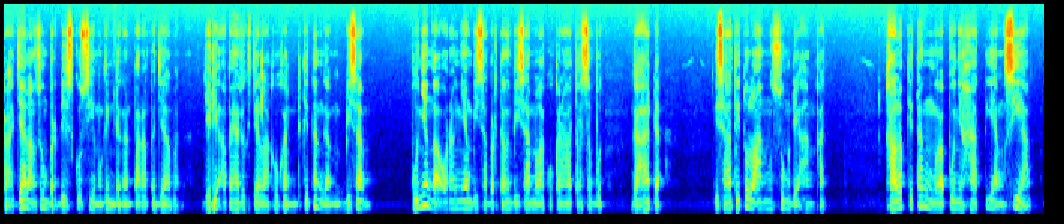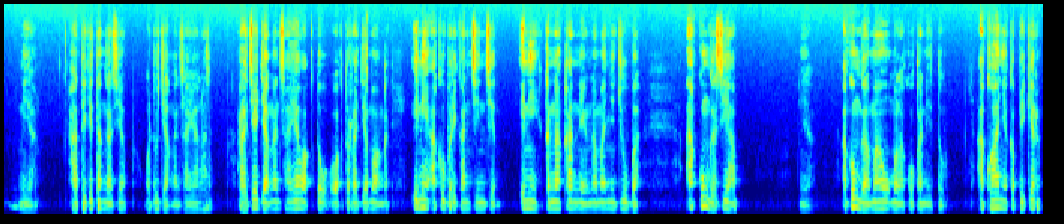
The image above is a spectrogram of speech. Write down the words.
raja langsung berdiskusi mungkin dengan para pejabat. Jadi apa yang harus kita lakukan? Kita nggak bisa punya nggak orang yang bisa bertanggung bisa melakukan hal tersebut? Nggak ada. Di saat itu langsung diangkat. Kalau kita nggak punya hati yang siap, ya hati kita nggak siap. Waduh jangan saya lah. Raja jangan saya waktu waktu raja mau angkat. Ini aku berikan cincin. Ini kenakan yang namanya jubah. Aku nggak siap. Ya, aku nggak mau melakukan itu. Aku hanya kepikir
